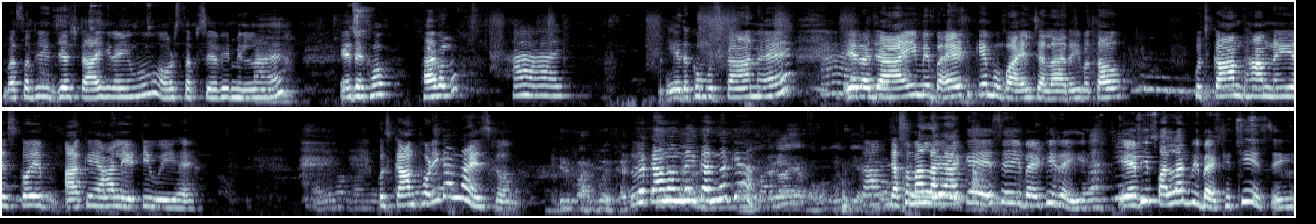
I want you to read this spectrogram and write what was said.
बस अभी जस्ट आ ही रही हूँ और सबसे अभी मिलना है। ये देखो हाय बोलो हाय। ये देखो मुस्कान है। ये रजाई में बैठ के मोबाइल चला रही बताओ। कुछ काम धाम नहीं है इसको ये आके यहाँ लेटी हुई है। कुछ काम थोड़ी करना है इसको? तुम्हें काम हम नहीं करना क्या? चश्मा लगा के ऐसे ही बैठी रही है। ये भी पलक भी बैठी थी ऐसे ही।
